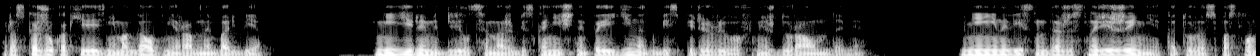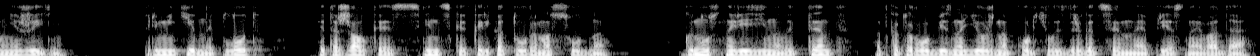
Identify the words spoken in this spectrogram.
Расскажу, как я изнемогал в неравной борьбе. Неделями длился наш бесконечный поединок без перерывов между раундами. Мне ненавистно даже снаряжение, которое спасло мне жизнь. Примитивный плод – это жалкая свинская карикатура на судно, гнусный резиновый тент, от которого безнадежно портилась драгоценная пресная вода,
